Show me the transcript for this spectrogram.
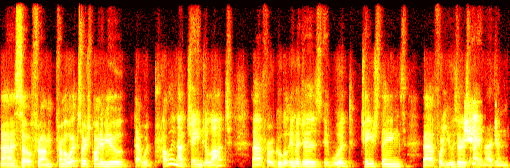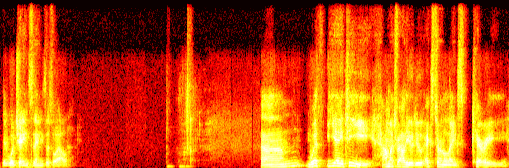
Uh, so from, from a web search point of view, that would probably not change a lot. Uh, for Google Images, it would change things. Uh, for users, I imagine it would change things as well. Um, with EAT, how much value do external links carry?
